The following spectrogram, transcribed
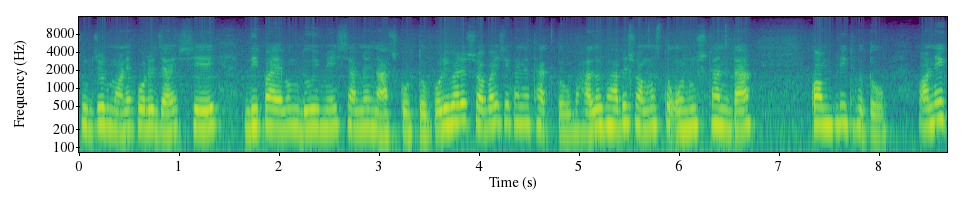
সূর্যর মনে পড়ে যায়, সে, দীপা এবং দুই মেয়ের সামনে নাচ করতো। পরিবারের সবাই সেখানে থাকতো। ভালোভাবে সমস্ত অনুষ্ঠানটা কমপ্লিট হতো। অনেক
